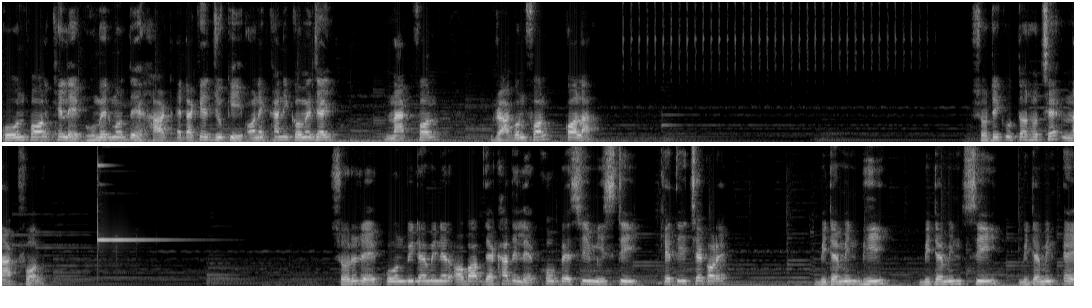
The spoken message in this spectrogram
কোন ফল খেলে ঘুমের মধ্যে হার্ট অ্যাটাকের ঝুঁকি অনেকখানি কমে যায়? নাকফল ড্রাগন ফল, কলা। সঠিক উত্তর হচ্ছে নাকফল শরীরে কোন ভিটামিনের অভাব দেখা দিলে খুব বেশি মিষ্টি খেতে ইচ্ছে করে? Vitamin B, vitamin C, vitamin A.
